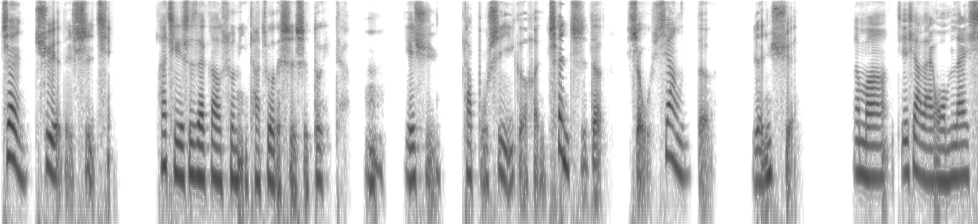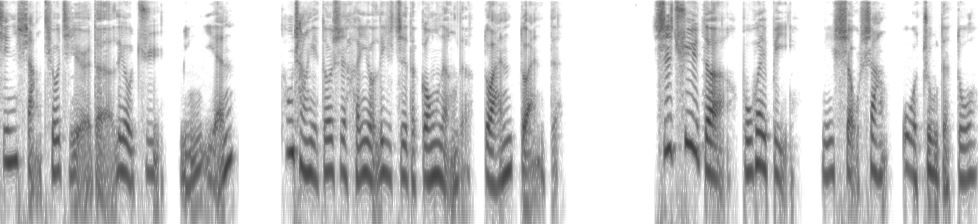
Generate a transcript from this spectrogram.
正确的事情。他其实是在告诉你，他做的事是对的。嗯，也许。他不是一个很称职的首相的人选。那么，接下来我们来欣赏丘吉尔的六句名言，通常也都是很有励志的功能的，短短的。失去的不会比你手上握住的多。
